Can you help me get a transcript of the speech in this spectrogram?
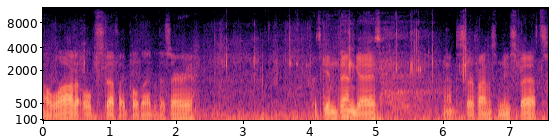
a lot of old stuff I pulled out of this area. It's getting thin, guys. I have to start finding some new spots.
